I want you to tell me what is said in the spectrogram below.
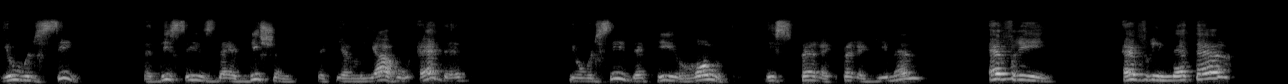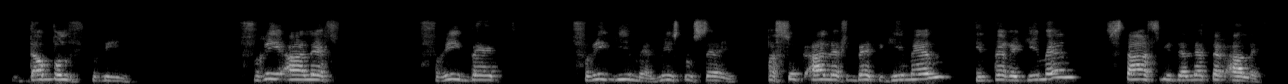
you will see that this is the addition that Yirmiyahu added. You will see that he wrote this Perek, Perek Gimel, every, every letter double three. Three Aleph, three Bet, three Gimel, means to say, Pasuk Aleph, Bet, Gimel, in Perek Gimel, starts with the letter Aleph.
